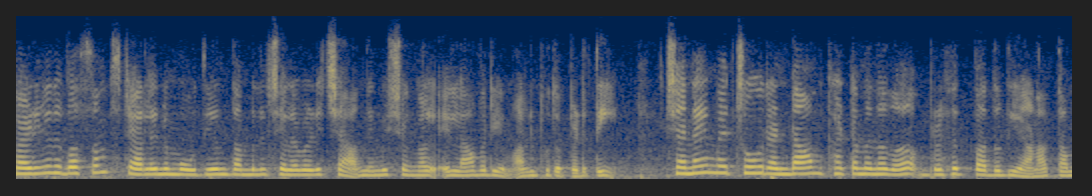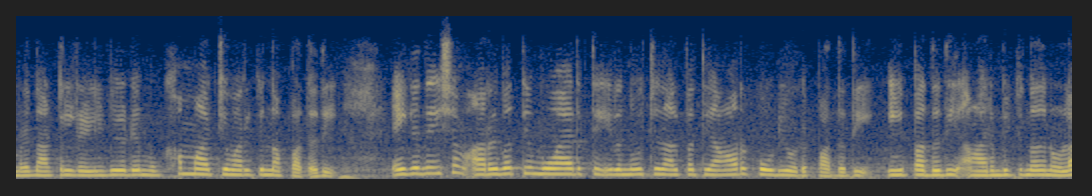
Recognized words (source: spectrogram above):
കഴിഞ്ഞ ദിവസം സ്റ്റാലിനും മോദിയും തമ്മിൽ ചെലവഴിച്ച നിമിഷങ്ങൾ എല്ലാവരെയും അത്ഭുതപ്പെടുത്തി. ചെന്നൈ മെട്രോ രണ്ടാം ഘട്ടം എന്നത് ബൃഹത് പദ്ധതിയാണ്. തമിഴ്നാട്ടിൽ റെയിൽവേയുടെ മുഖം മാറ്റിമറിക്കുന്ന പദ്ധതി. ഏകദേശം അറുപത്തി മൂവായിരത്തി ഇരുന്നൂറ്റി നാൽപ്പത്തി ആറ് കോടിയുടെ പദ്ധതി. ഈ പദ്ധതി ആരംഭിക്കുന്നതിനുള്ള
